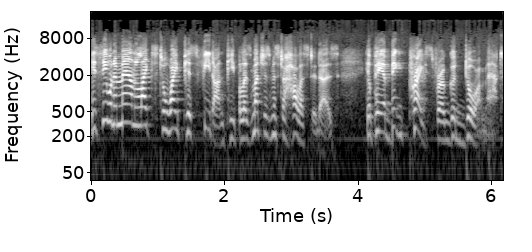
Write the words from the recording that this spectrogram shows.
You see, when a man likes to wipe his feet on people as much as Mr. Hollister does, he'll pay a big price for a good doormat.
